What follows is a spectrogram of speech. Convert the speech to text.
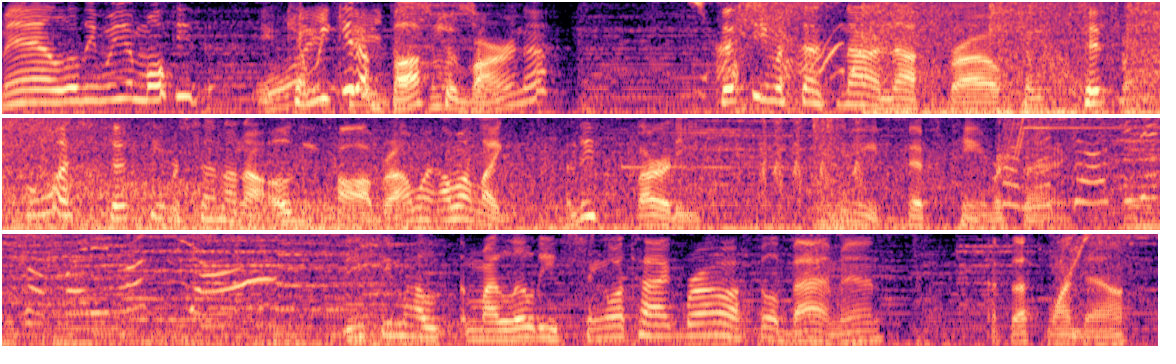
Man, Lily, will you multi... Can we get a buff to Varuna? 15% is not enough, bro. Who wants 15% on an Ogi call, bro? I want, I want, like, at least 30. Give me 15%. Do you see my, my Lily single attack, bro? I feel bad, man. That's, that's one down. So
